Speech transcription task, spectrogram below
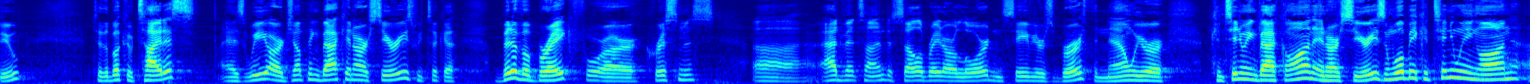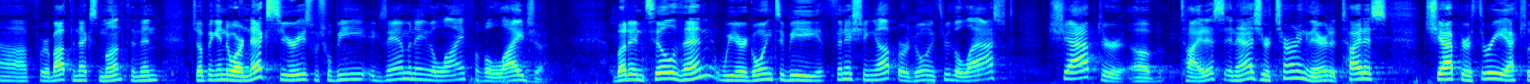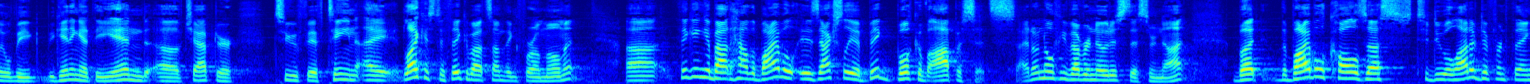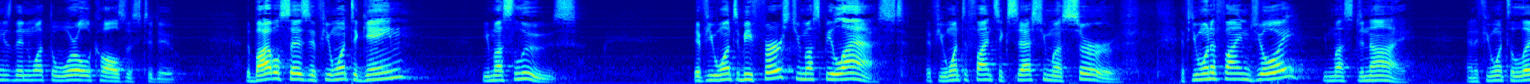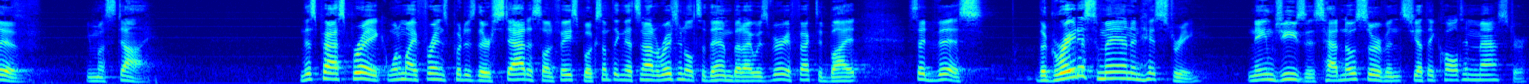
do to the book of Titus. As we are jumping back in our series, we took a bit of a break for our Christmas uh, Advent time to celebrate our Lord and Savior's birth, and now we are continuing back on in our series, and we'll be continuing on uh, for about the next month, and then jumping into our next series, which will be examining the life of Elijah. But until then, we are going to be finishing up or going through the last chapter of Titus. And as you're turning there to Titus chapter 3, actually, we'll be beginning at the end of chapter 215. I'd like us to think about something for a moment. Uh, thinking about how the Bible is actually a big book of opposites. I don't know if you've ever noticed this or not, but the Bible calls us to do a lot of different things than what the world calls us to do. The Bible says if you want to gain, you must lose. If you want to be first, you must be last. If you want to find success, you must serve. If you want to find joy, you must deny. And if you want to live, you must die. In this past break, one of my friends put as their status on Facebook something that's not original to them, but I was very affected by it. Said this The greatest man in history, named Jesus, had no servants, yet they called him master.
